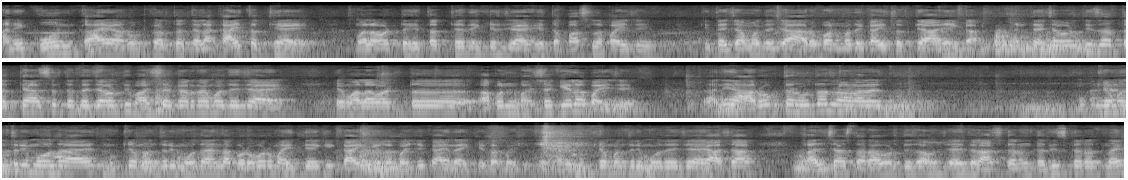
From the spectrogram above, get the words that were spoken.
आणि कोण काय आरोप करतं त्याला काय तथ्य आहे? मला वाटतं हे तथ्य देखील जे आहे हे तपासलं पाहिजे की त्याच्यामध्ये ज्या आरोपांमध्ये काही तथ्य आहे का? आणि त्याच्यावरती जर तथ्य असेल तर त्याच्यावरती भाष्य करण्यामध्ये जे आहे हे मला वाटतं आपण भाष्य केलं पाहिजे. आणि आरोप तर होतच राहणार आहेत. मुख्यमंत्री महोदय आहेत. मुख्यमंत्री महोदयांना बरोबर माहिती आहे की काय केलं पाहिजे काय नाही केलं पाहिजे. आणि मुख्यमंत्री महोदय जे आहे अशा खालच्या स्तरावरती जाऊन जे आहे ते राजकारण कधीच करत नाही.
